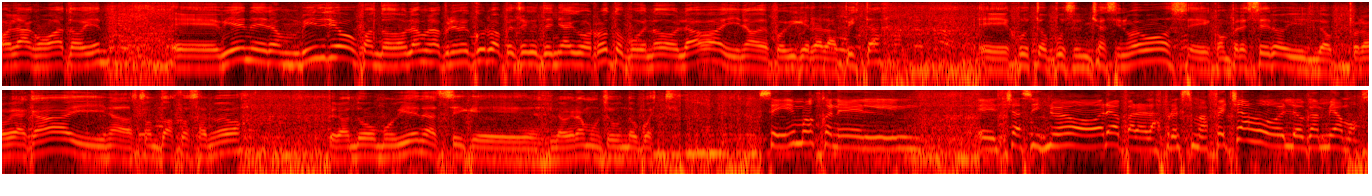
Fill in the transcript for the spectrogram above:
Hola, ¿cómo va? ¿Todo bien? Eh, bien, era un vidrio. Cuando doblamos la primera curva pensé que tenía algo roto porque no doblaba y no, después vi que era la pista. Eh, justo puse un chasis nuevo, se compré cero y lo probé acá y nada, son todas cosas nuevas pero anduvo muy bien, así que logramos un segundo puesto. ¿Seguimos con el, chasis nuevo ahora para las próximas fechas o lo cambiamos?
